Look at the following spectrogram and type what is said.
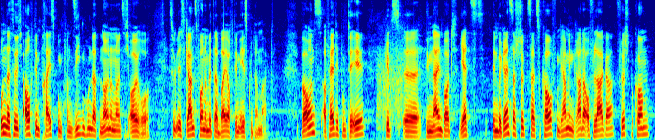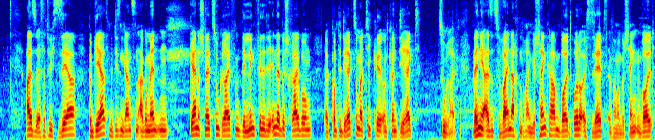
und natürlich auch dem Preispunkt von 799 Euro ist wirklich ganz vorne mit dabei auf dem E-Scooter-Markt. Bei uns auf hertie.de gibt es äh, den Ninebot jetzt in begrenzter Stückzahl zu kaufen. Wir haben ihn gerade auf Lager frisch bekommen. Also er ist natürlich sehr begehrt mit diesen ganzen Argumenten. Gerne schnell zugreifen. Den Link findet ihr in der Beschreibung. Da kommt ihr direkt zum Artikel und könnt direkt zugreifen. Wenn ihr also zu Weihnachten noch ein Geschenk haben wollt oder euch selbst einfach mal beschenken wollt,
